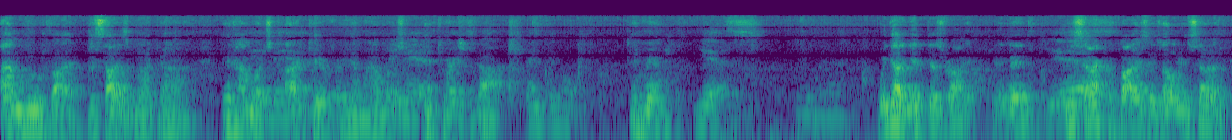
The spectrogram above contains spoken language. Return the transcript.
I'm moved by the size of my God and how much I care for him, and how much he cares Praise for me. God. Thank you, Lord. Amen. Yes. We gotta get this right. Amen. He sacrificed his only son.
